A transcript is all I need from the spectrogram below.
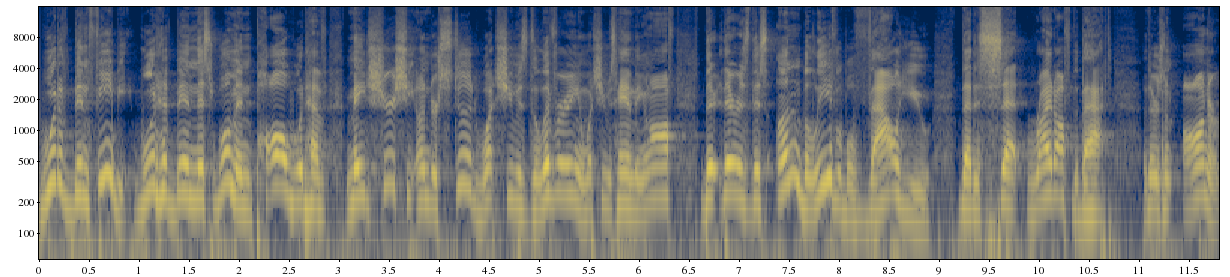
would have been Phoebe, would have been this woman. Paul would have made sure she understood what she was delivering and what she was handing off. There, there is this unbelievable value that is set right off the bat. There's an honor,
